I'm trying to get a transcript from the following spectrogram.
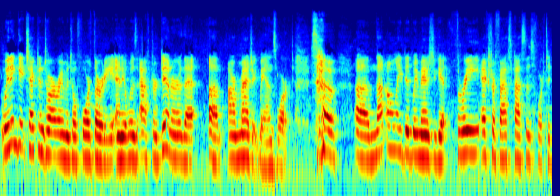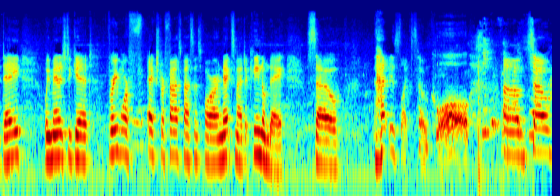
we didn't get checked into our room until 4.30, and it was after dinner that um, our magic bands worked. So, um, not only did we manage to get three extra fast passes for today, we managed to get three more extra fast passes for our next Magic Kingdom day. So that is like so cool. Um, so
